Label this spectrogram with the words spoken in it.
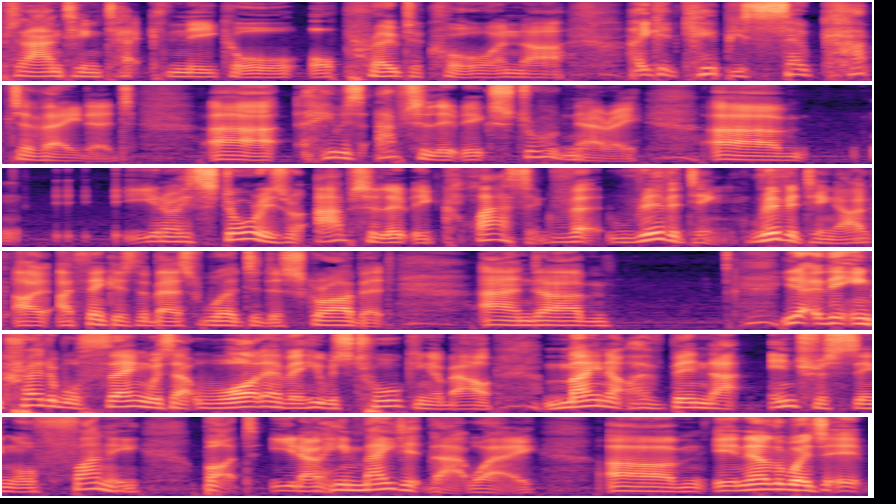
planting technique or, or protocol, and uh, he could keep you so captivated. Uh, he was absolutely extraordinary. Um, you know, his stories were absolutely classic, riveting. Riveting, I, I, think, is the best word to describe it. And, um, you know, the incredible thing was that whatever he was talking about may not have been that interesting or funny, but, you know, he made it that way. Um, in other words, it,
